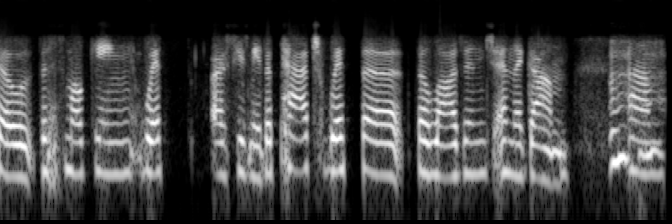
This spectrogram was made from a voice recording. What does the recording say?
so the smoking with, or excuse me, the patch with the the lozenge and the gum. Mm-hmm. Um,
